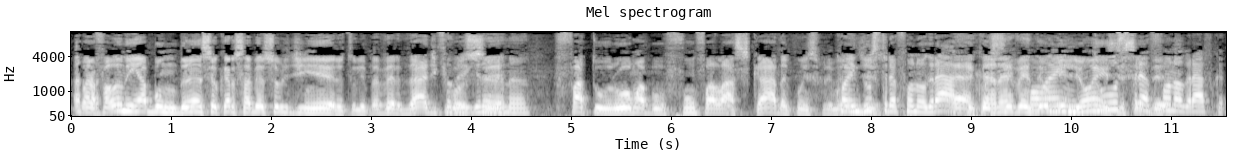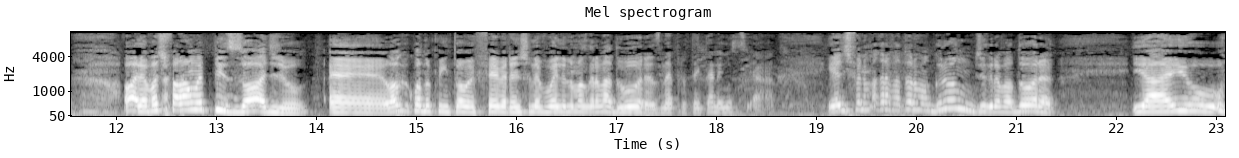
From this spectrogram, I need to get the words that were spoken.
Agora, falando em abundância, eu quero saber sobre dinheiro, Tulipa. É verdade que Sobre você grana. faturou uma bufunfa lascada com esse primeiro Com a indústria disco? fonográfica, É, né? você vendeu com milhões de indústria fonográfica. Olha, eu vou te falar um episódio. é, logo quando pintou o efêmero, a gente levou ele numas gravadoras, né? Pra tentar negociar. E a gente foi numa gravadora, uma grande gravadora. E aí o,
